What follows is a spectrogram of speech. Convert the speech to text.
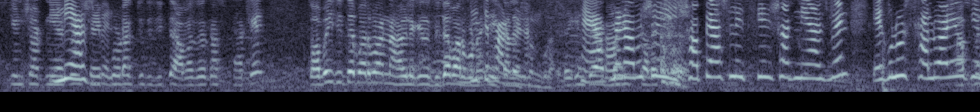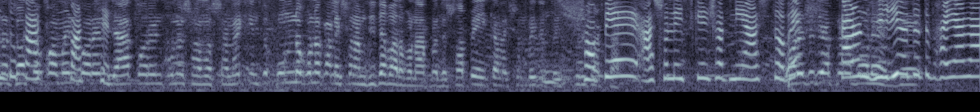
স্ক্রিনশট নিয়ে আসবেন। প্রোডাক্ট যদি দিতে আমাদের কাছে থাকে তবেই দিতে পারব না হলে কিন্তু দিতে পারব না এই কালেকশনগুলো হ্যাঁ আপনারা অবশ্যই শপে আসলে স্ক্রিনশট নিয়ে আসবেন। এগুলোর সালোয়ারেও কিন্তু কাজ পাচ্ছেন। যা করেন কোনো সমস্যা নাই কিন্তু অন্য কোনো কালেকশন আমি দিতে পারব না আপনাদের শপে এই কালেকশন শপে আসলে স্ক্রিনশট নিয়ে আসতে হবে। কারণ ভিডিওতে হ্যাঁ। তো ভাইয়ারা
